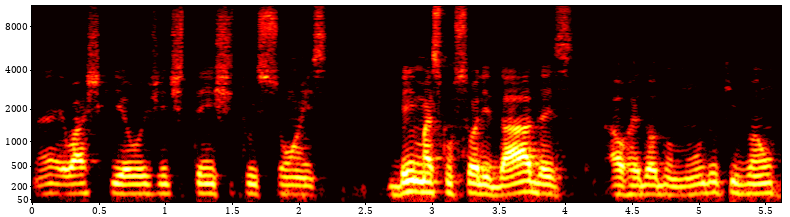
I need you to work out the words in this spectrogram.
Né? Eu acho que hoje a gente tem instituições bem mais consolidadas ao redor do mundo que vão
